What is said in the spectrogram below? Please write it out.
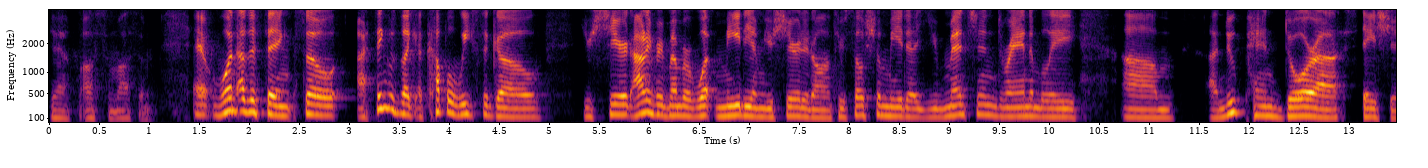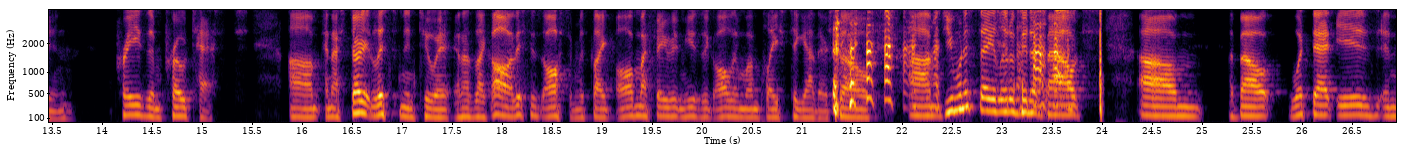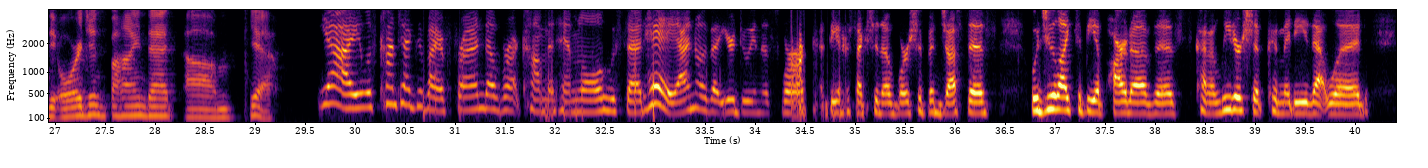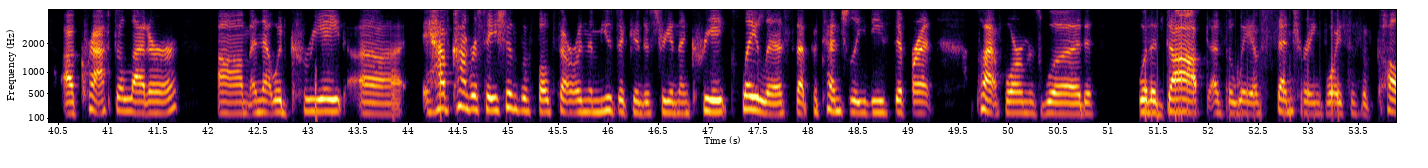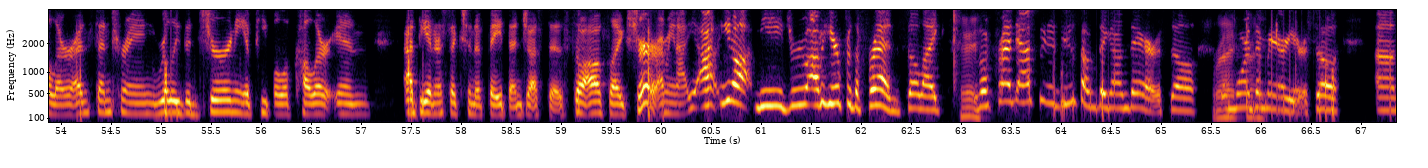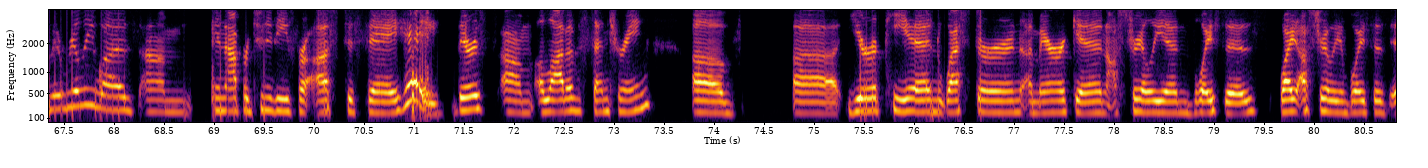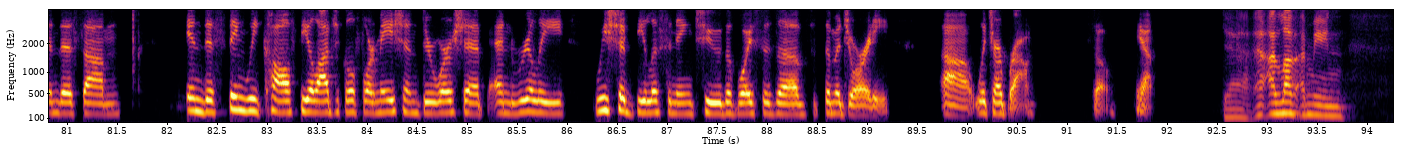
Yeah, awesome, awesome. And one other thing, so I think it was like a couple weeks ago, you shared, I don't even remember what medium you shared it on through social media. You mentioned randomly um, a new Pandora station, Praise and Protest. Um, and I started listening to it and I was like, oh, this is awesome. It's like all my favorite music all in one place together. So um, do you want to say a little bit about um, about what that is and the origins behind that? Um, yeah. yeah, I was contacted by a friend over at Common Hymnal who said, Hey, I know that you're doing this work at the intersection of worship and justice. Would you like to be a part of this kind of leadership committee that would uh, craft a letter um, and that would create, uh, have conversations with folks that are in the music industry and then create playlists that potentially these different platforms would would adopt as a way of centering voices of color and centering really the journey of people of color in at the intersection of faith and justice. So I was like, sure. I mean, I, I you know, me, Drew, I'm here for the friends. So like, hey. if a friend asked me to do something, I'm there. So right, the more right. the merrier. So um, it really was um, an opportunity for us to say, hey, there's um, a lot of centering of uh, European, Western, American, Australian voices, white Australian voices in this um, in this thing we call theological formation through worship, and really we should be listening to the voices of the majority, uh, which are brown. So, yeah. Yeah, I love. I mean,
